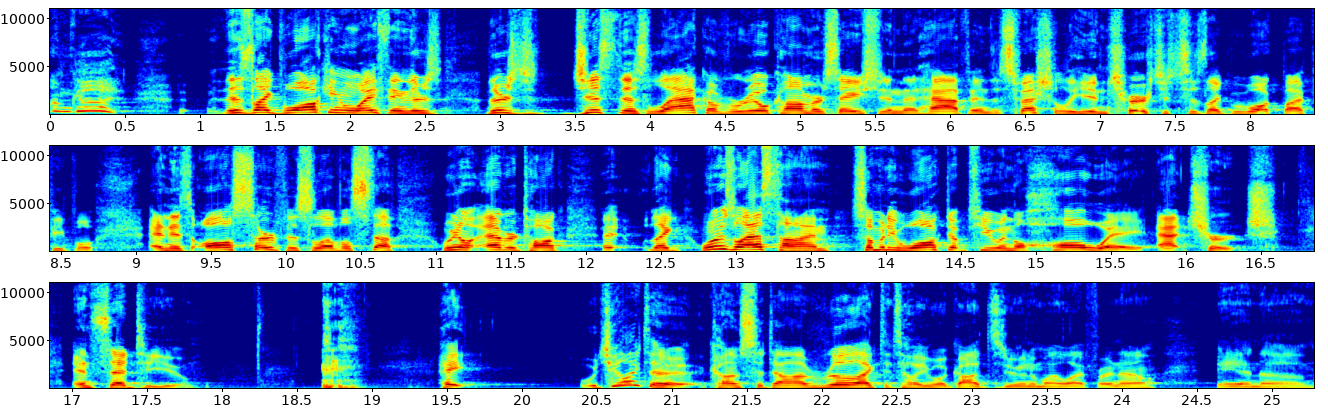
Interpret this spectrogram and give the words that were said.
I'm good. This like walking away thing. There's there's just this lack of real conversation that happens, especially in church. It's just like we walk by people and it's all surface level stuff. We don't ever talk. Eh, like, when was the last time somebody walked up to you in the hallway at church and said to you, Hey, would you like to come sit down? I'd really like to tell you what God's doing in my life right now. And um,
